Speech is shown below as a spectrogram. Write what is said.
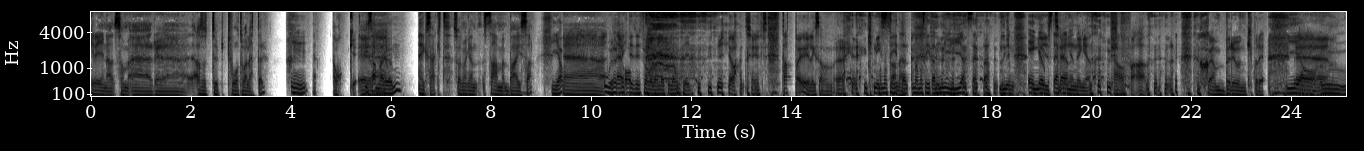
grejerna som är eh, alltså typ två toaletter. Och, I eh, samma rum. Exakt, så att man kan sambajsa. Ja. Eh, Oerhört eh, viktigt i ett förhållande efter lång tid. ja, det tappar ju liksom eh, Man måste, gnistan. hitta, man måste hitta nya sätt att liksom, ägga upp stämningen. Fy Ja. fan. Skön brunk på det. Ja, Eh, uh.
